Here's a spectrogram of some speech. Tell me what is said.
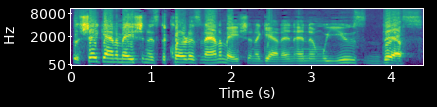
the shake animation is declared as an animation again, and, and then we use this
